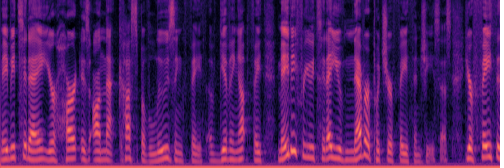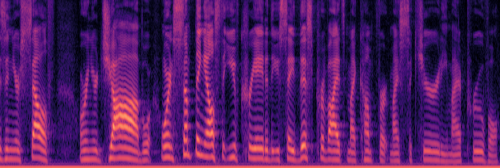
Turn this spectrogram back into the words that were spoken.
Maybe today your heart is on that cusp of losing faith, of giving up faith. Maybe for you today, you've never put your faith in Jesus. Your faith is in yourself or in your job or, or in something else that you've created that you say, This provides my comfort, my security, my approval.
